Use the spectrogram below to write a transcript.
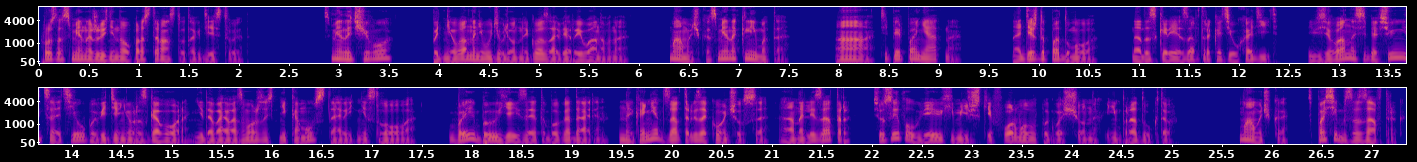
Просто смена жизненного пространства так действует». «Смена чего?» Подняла на него удивленные глаза Вера Ивановна. «Мамочка, смена климата». «А, теперь понятно». Надежда подумала, надо скорее завтракать и уходить, и взяла на себя всю инициативу по ведению разговора, не давая возможность никому вставить ни слова. Вэй был ей за это благодарен. Наконец завтрак закончился, а анализатор все сыпал Вею химические формулы поглощенных им продуктов. «Мамочка, спасибо за завтрак».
